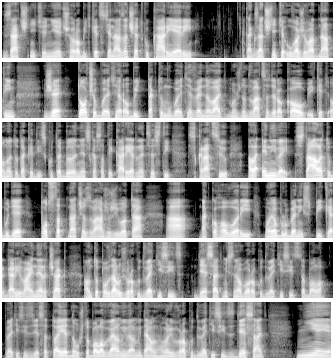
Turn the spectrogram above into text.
začnite niečo robiť. Keď ste na začiatku kariéry, tak začnete uvažovať nad tým, že to, čo budete robiť, tak tomu budete venovať možno 20 rokov, i keď ono je to také diskutabilné, dneska sa tie kariérne cesty skracujú, ale anyway, stále to bude podstatná časť vášho života a ako hovorí môj obľúbený speaker Gary Vaynerchuk, a on to povedal už v roku 2010, myslím, alebo v roku 2000 to bolo, 2010, to je jedno, už to bolo veľmi, veľmi dávno, hovorí, v roku 2010 nie je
